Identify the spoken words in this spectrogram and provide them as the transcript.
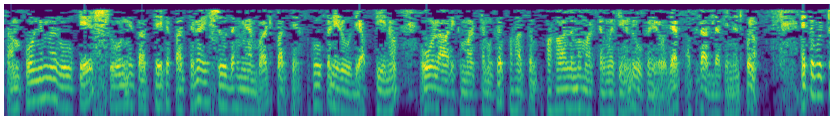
සම්පූර්ණයෙන්ම රූපයේ ශූන්‍ය තත්ත්වයට පත් වෙන ඉස්සෝ ධර්මයන් බවට පත් වෙනවා. රූප නිරෝධයක් තියෙනවා. ඕලාරික මට්ටමක පහත පහළම මට්ටමක තියෙන රූප නිරෝධයක් අපිට අත්දකින්නට පුළුවන්. එතකොට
